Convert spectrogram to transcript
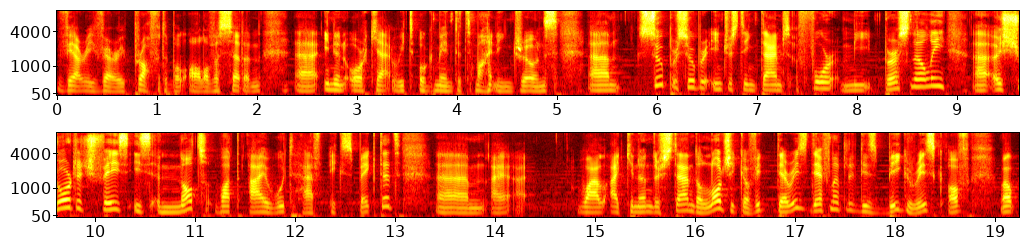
very, very profitable all of a sudden uh, in an Orca with augmented mining drones. Um, super, super interesting times for me personally. Uh, a shortage phase is not what I would have expected. Um, I, I while I can understand the logic of it, there is definitely this big risk of, well,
